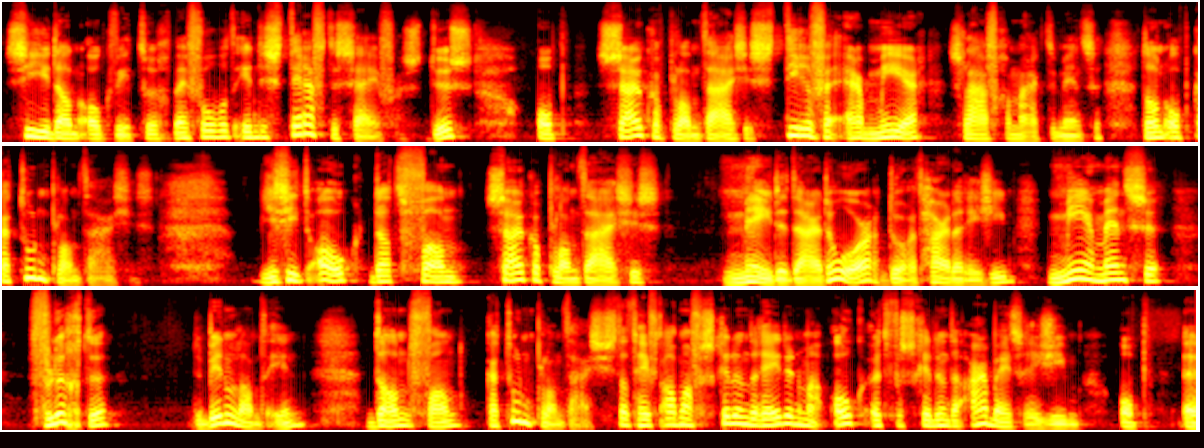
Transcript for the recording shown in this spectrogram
zie je dan ook weer terug, bijvoorbeeld in de sterftecijfers. Dus op suikerplantages stierven er meer slaafgemaakte mensen dan op katoenplantages. Je ziet ook dat van suikerplantages, mede daardoor, door het harde regime, meer mensen vluchten de binnenland in dan van katoenplantages. Dat heeft allemaal verschillende redenen, maar ook het verschillende arbeidsregime op uh,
